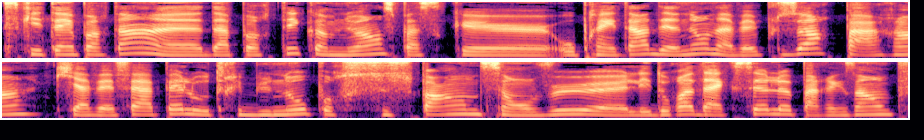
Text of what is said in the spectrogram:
Ce qui est important euh, d'apporter comme nuance, parce que au printemps dernier, on avait plusieurs parents qui avaient fait appel aux tribunaux pour suspendre, si on veut, euh, les droits d'accès. Par exemple,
